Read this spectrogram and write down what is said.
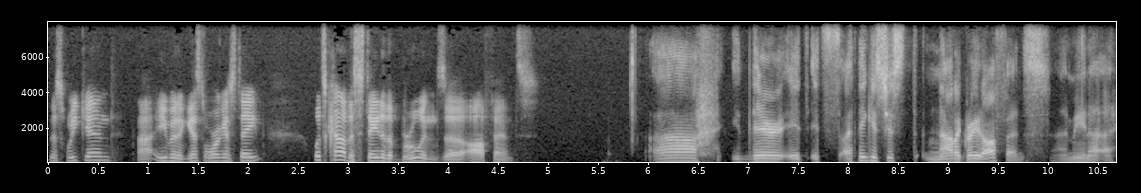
this weekend, uh, even against Oregon State. What's kind of the state of the Bruins' uh, offense? Uh, there it, it's I think it's just not a great offense. I mean, I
